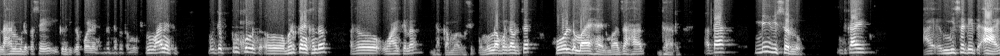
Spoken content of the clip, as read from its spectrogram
लहान मुलं कसे इकडे तिकडे पळण्याचा प्रयत्न करतात. मग तिकडून वाहन येतात मग ते पुरकून भरकन एखादं असं वाहन त्याला धक्का मारू शकतो. म्हणून आपण काय म्हणतो होल्ड माय हँड माझा हात धर. आता मी विसरलो. म्हणजे काय? आय मीसाठी येते आय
